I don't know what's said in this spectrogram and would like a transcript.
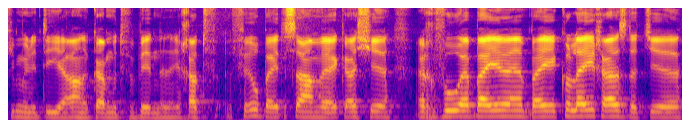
community die je aan elkaar moet verbinden. Je gaat veel beter samenwerken als je een gevoel hebt bij je, bij je collega's, dat je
